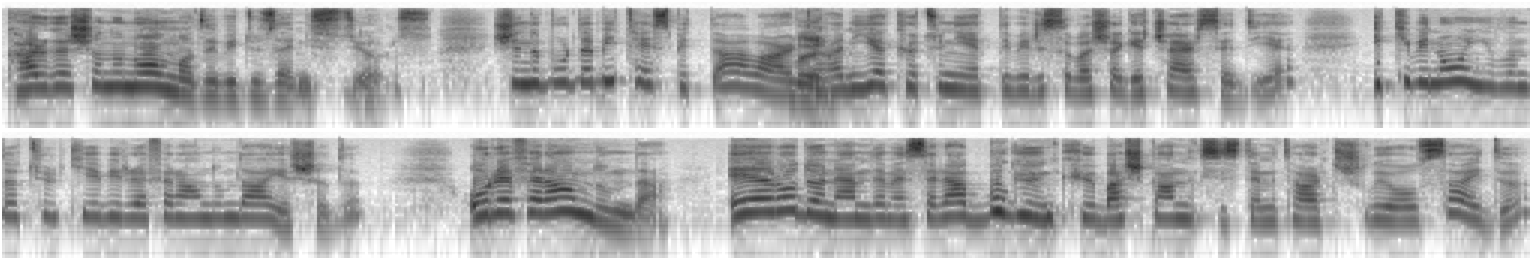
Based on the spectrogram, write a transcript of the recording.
kargaşanın olmadığı bir düzen istiyoruz. Şimdi burada bir tespit daha vardı. Buyurun. Hani ya kötü niyetli birisi başa geçerse diye. 2010 yılında Türkiye bir referandum daha yaşadı. O referandumda eğer o dönemde mesela bugünkü başkanlık sistemi tartışılıyor olsaydı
